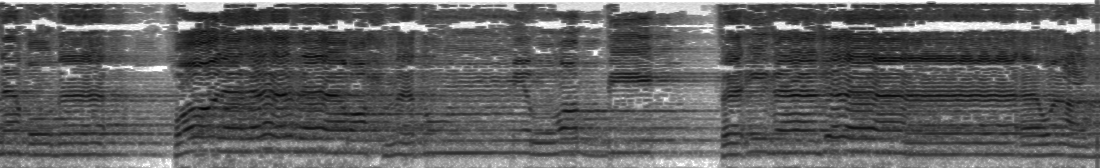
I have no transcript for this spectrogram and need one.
نقبا. قال هذا رحمة من ربي. فإذا جاء وعد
